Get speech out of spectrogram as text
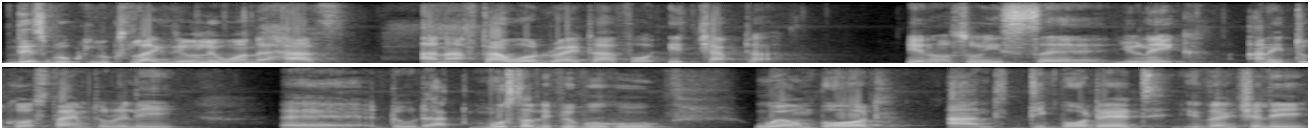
this book looks like the only one that has an afterword writer for each chapter you know so it's uh, unique and it took us time to really uh, do that most of the people who were on board and deboarded eventually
